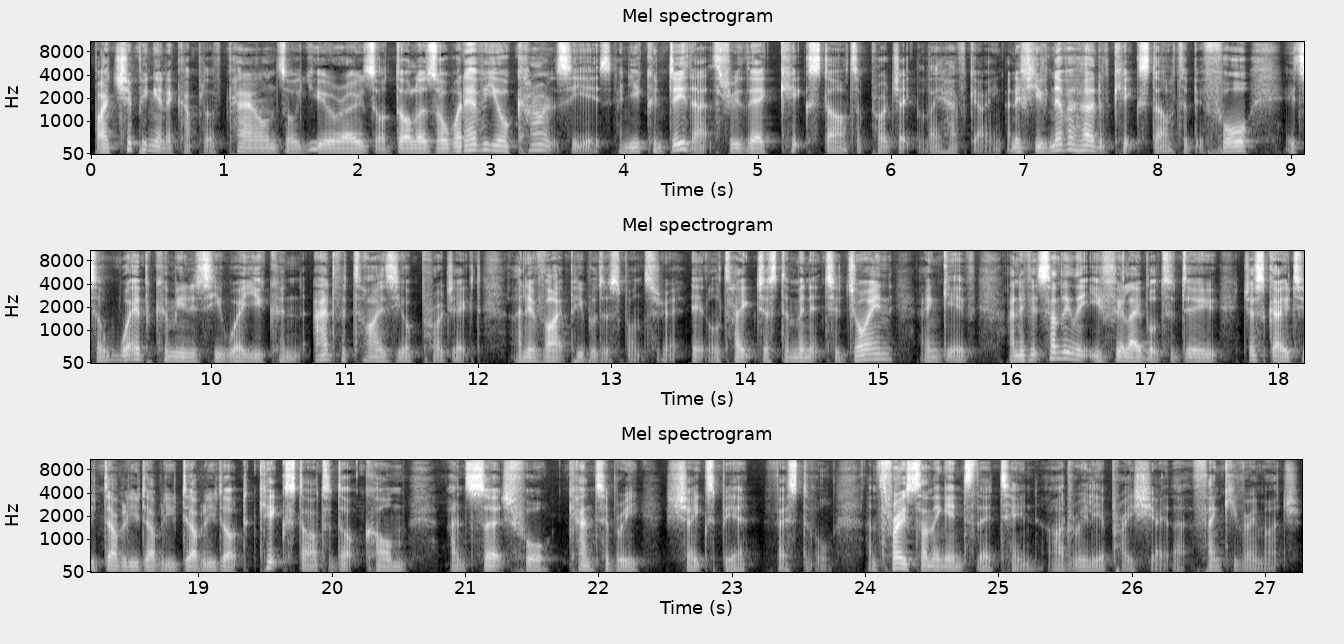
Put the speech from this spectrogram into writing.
by chipping in a couple of pounds or euros or dollars or whatever your currency is. And you can do that through their Kickstarter project that they have going. And if you've never heard of Kickstarter before, it's a web community where you can advertise your project and invite people to sponsor it. It'll take just a minute to join and give. And if it's something that you feel able to do, just go to www.kickstarter.com and search for Canterbury Shakespeare Festival and throw something into their tin. I'd really appreciate that. Thank you very much.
